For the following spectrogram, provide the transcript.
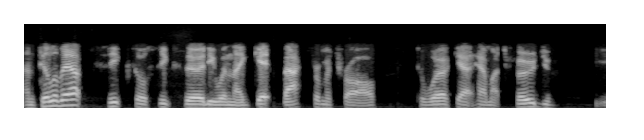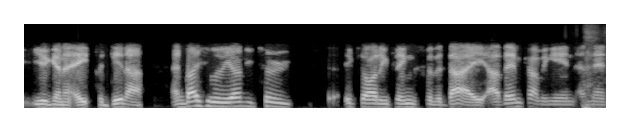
until about six or 6:30 when they get back from a trial to work out how much food you you're going to eat for dinner. And basically, the only two exciting things for the day are them coming in and then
